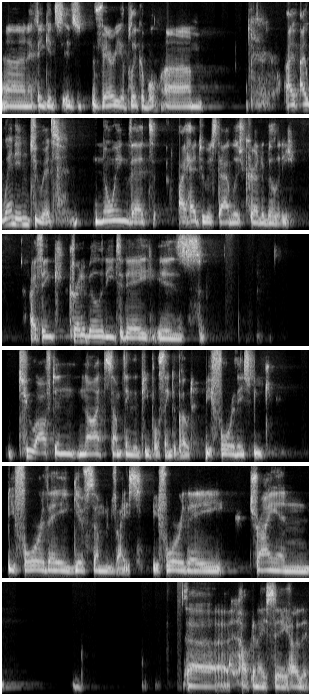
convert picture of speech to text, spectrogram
uh, and I think it's it's very applicable. Um, I, I went into it knowing that I had to establish credibility. I think credibility today is too often not something that people think about before they speak, before they give some advice, before they try and uh, how can I say how they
